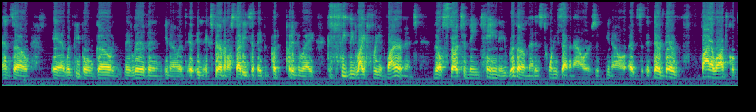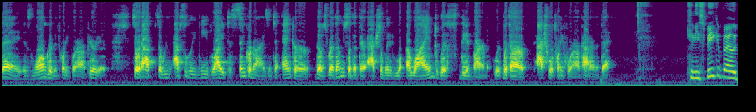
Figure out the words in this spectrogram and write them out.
And so uh, when people go and they live in, you know, in experimental studies that they've been put, put into a completely light-free environment, they'll start to maintain a rhythm that is 27 hours. You know, their, their biological day is longer than 24-hour period. So it ha- so we absolutely need light to synchronize and to anchor those rhythms so that they're actually aligned with the environment, with, with our actual 24-hour pattern of day. Can you speak about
